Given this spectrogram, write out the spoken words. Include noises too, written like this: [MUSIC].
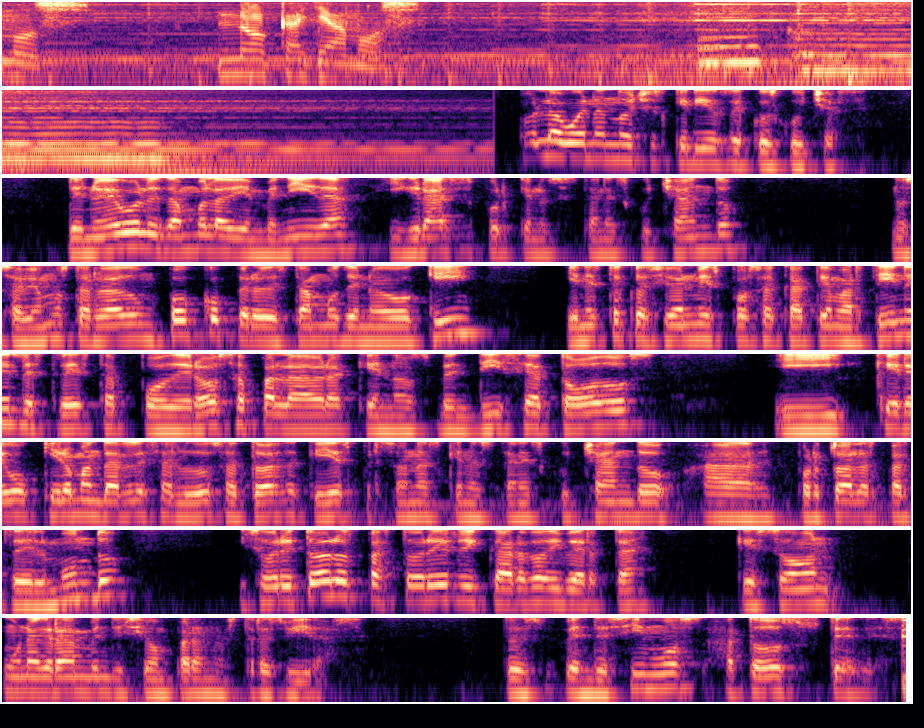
no callamos. Hola, buenas noches queridos escuchas. De nuevo les damos la bienvenida y gracias porque nos están escuchando. Nos habíamos tardado un poco, pero estamos de nuevo aquí y en esta ocasión mi esposa Katia Martínez les trae esta poderosa palabra que nos bendice a todos y quiero, quiero mandarles saludos a todas aquellas personas que nos están escuchando ah, por todas las partes del mundo y sobre todo a los pastores Ricardo y Berta que son una gran bendición para nuestras vidas. Les bendecimos a todos ustedes.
